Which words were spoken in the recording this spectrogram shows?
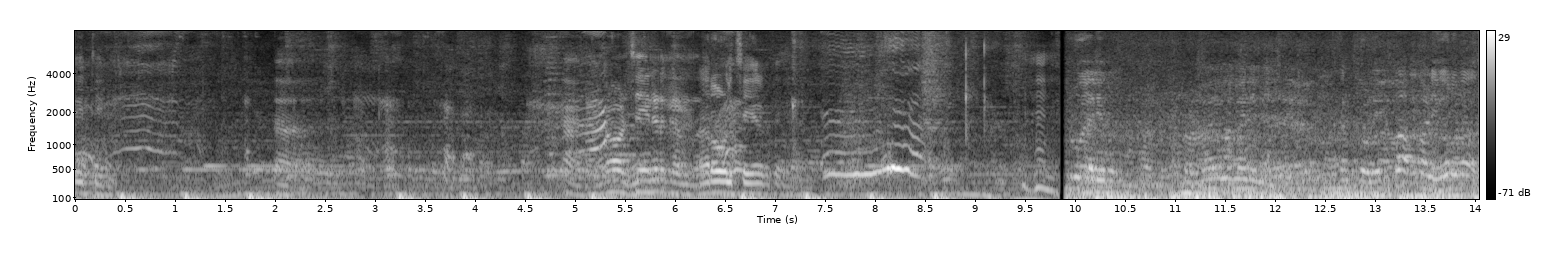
എയ്റ്റ് ആ ആ. റോൾ ചെയിൻ എടുക്കണം റോൾ ചെയ്യാൻ എടുക്കുന്നത് പണി കുറവാണ്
